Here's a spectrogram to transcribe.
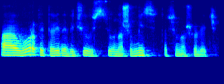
а ворог відповідно відчує всю нашу міць та всю нашу лють.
